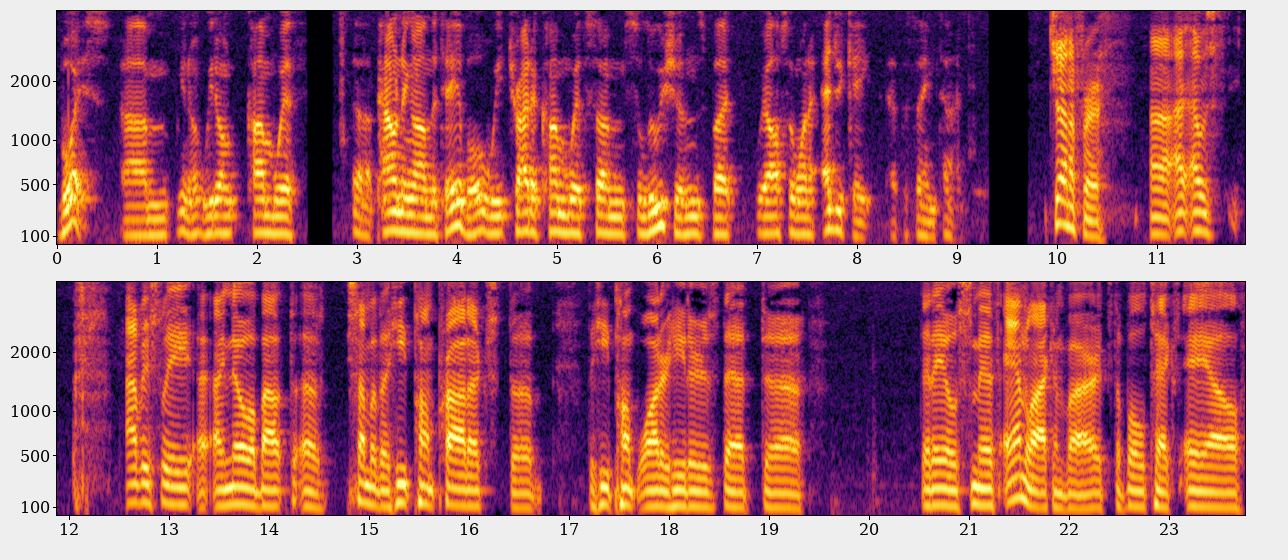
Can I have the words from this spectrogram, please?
voice. Um, you know, we don't come with uh, pounding on the table. We try to come with some solutions, but we also want to educate at the same time. Jennifer, uh, I, I, was obviously I know about uh, some of the heat pump products, the the heat pump water heaters that uh, that A.O. Smith and Lochinvar. It's the Voltex AL.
